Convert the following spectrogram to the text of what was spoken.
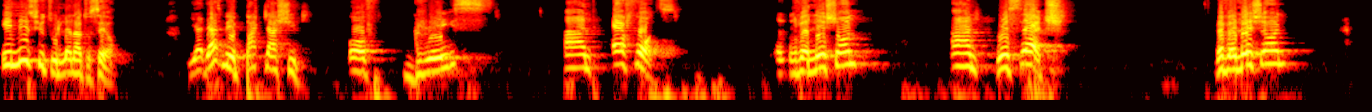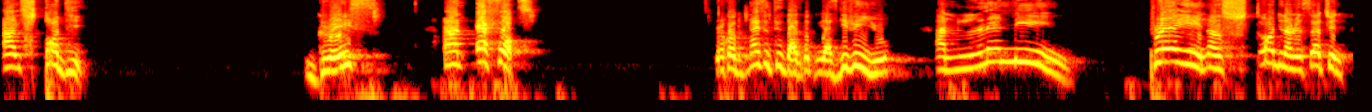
He needs you to learn how to sell. Yeah, to be a partnership of grace and effort, revelation and research, revelation and study, grace and effort, recognizing things that God has given you and learning, praying and studying and researching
